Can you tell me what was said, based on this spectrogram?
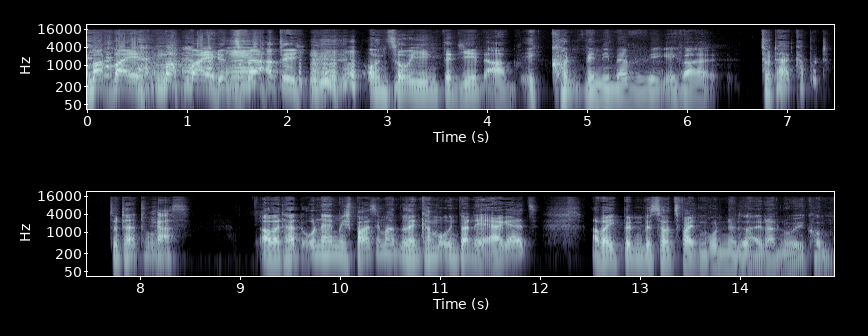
Mach mal, mach mal jetzt fertig. Und so ging das jeden Abend. Ich konnte mich nicht mehr bewegen. Ich war total kaputt, total tot. Krass. Aber es hat unheimlich Spaß gemacht. Und dann kam irgendwann der Ehrgeiz. Aber ich bin bis zur zweiten Runde leider nur gekommen.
